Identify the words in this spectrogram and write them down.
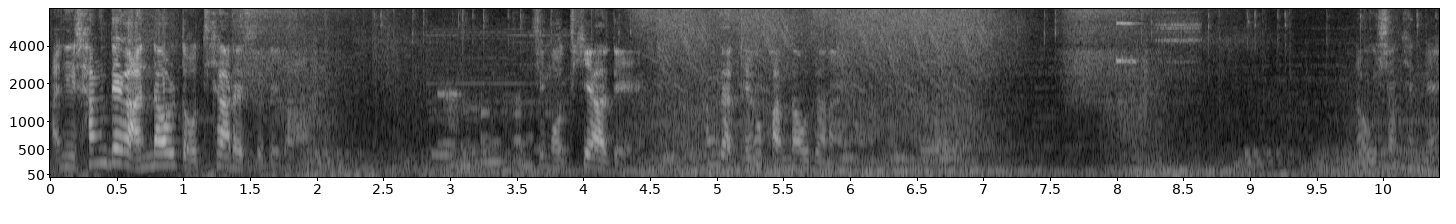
아니 상대가 안 나올 때 어떻게 하랬어 내가? 지금 어떻게 해야 돼? 상대가 대놓고 안 나오잖아요. 나오기 시작했네.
